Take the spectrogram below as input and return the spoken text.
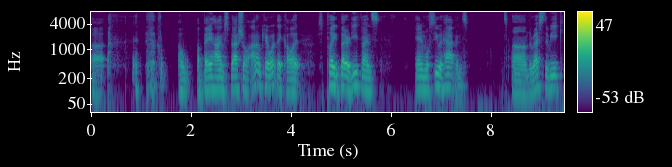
uh, a, a Boeheim special. I don't care what they call it. Just play better defense and we'll see what happens. Um, the rest of the week,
